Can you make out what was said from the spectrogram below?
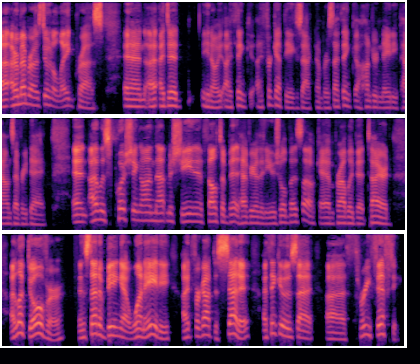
uh, i remember i was doing a leg press and I, I did you know, I think I forget the exact numbers. I think 180 pounds every day, and I was pushing on that machine. and It felt a bit heavier than usual, but it's okay. I'm probably a bit tired. I looked over. Instead of being at 180, I'd forgot to set it. I think it was at uh, 350.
